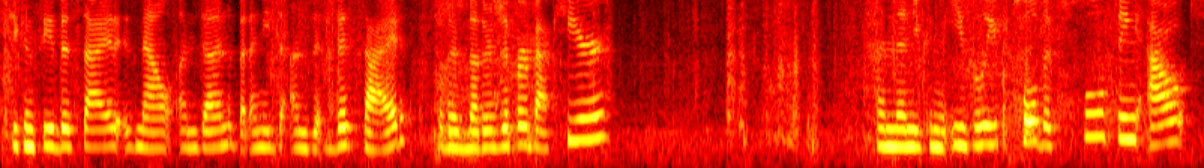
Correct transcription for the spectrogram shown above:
So you can see this side is now undone, but I need to unzip this side. So there's another zipper back here. And then you can easily pull this whole thing out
